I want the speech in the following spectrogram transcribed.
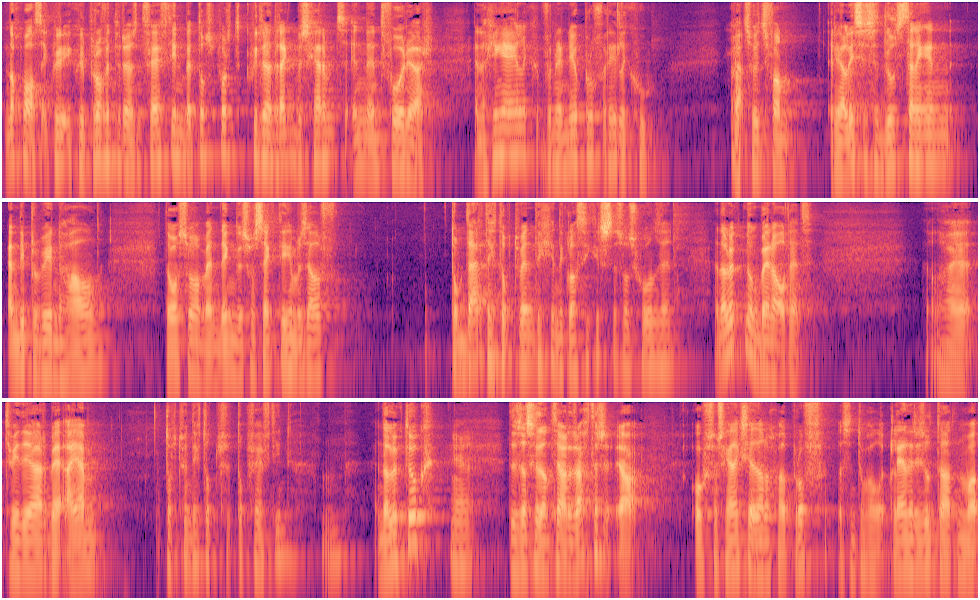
nogmaals, ik werd, ik werd prof in 2015 bij Topsport. Ik werd daar direct beschermd in, in het voorjaar. En dat ging eigenlijk voor een neoprof redelijk goed. Ik had zoiets van realistische doelstellingen en die proberen te halen. Dat was zo mijn ding. Dus was ik tegen mezelf, top 30, top 20 in de klassiekers, dat zou schoon zijn. En dat lukt nog bijna altijd. Dan ga je het tweede jaar bij IM, top 20, top, top 15. Hm. En dat lukt ook. Ja. Dus als je dan het jaar erachter, ja, hoogstwaarschijnlijk zijn je dan nog wel prof. Dat zijn toch al kleine resultaten, maar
